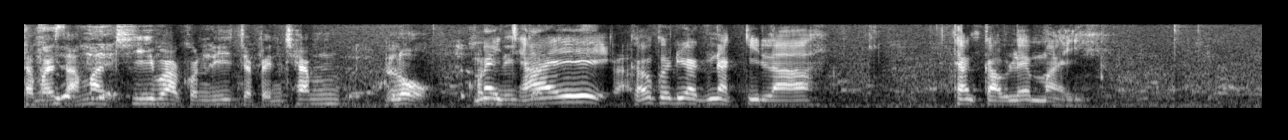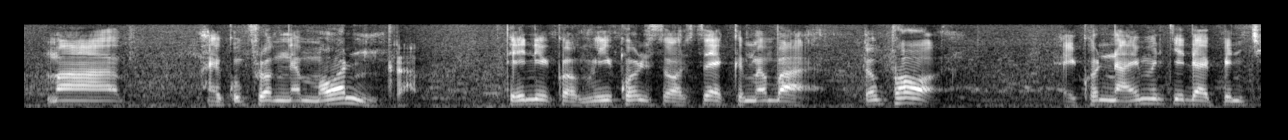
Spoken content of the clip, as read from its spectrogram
ทำไมสามารถชี้ว่าคนนี้จะเป็นแชมป์โลกคนไม่นี้จะใช่ครับเขาก็เรียกนักกีฬา ทั้งเก่าและใหม่ มาให้กูพรมน้ำมนต์ครับ ทีนี้ก็มีคนสอดแทรกขึ้นมาว่าหลวงพ่อไอ้คนไหนมันจะได้เป็นแช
